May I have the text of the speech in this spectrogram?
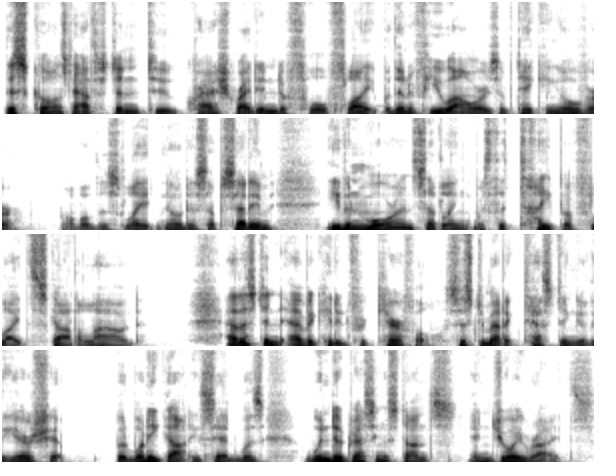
This caused Atherstone to crash right into full flight within a few hours of taking over. Although this late notice upset him, even more unsettling was the type of flight Scott allowed. Atherstone advocated for careful, systematic testing of the airship, but what he got, he said, was window dressing stunts and joyrides.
